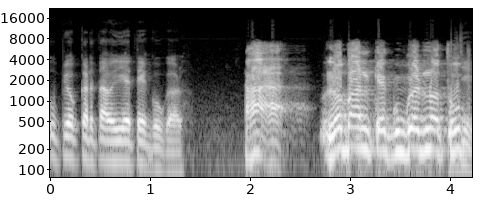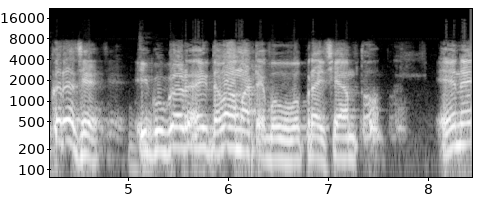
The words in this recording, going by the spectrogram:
ઉપયોગ કરતા હોઈએ તે ગુગળ. હા લોબાન કે ગુગળ નો ધૂપ કરે છે એ ગુગળ એ દવા માટે બહુ વપરાય છે આમ તો. એને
